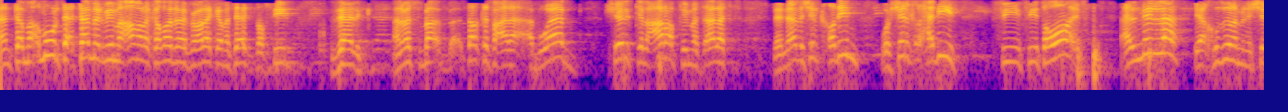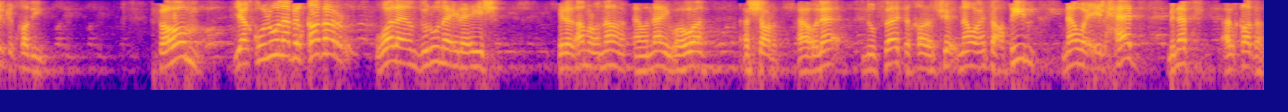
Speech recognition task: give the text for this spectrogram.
أنت مأمور تأتمر بما أمرك الله جل عليك كما سيأتي تفصيل ذلك. أنا بس تقف على أبواب شرك العرب في مسألة لأن هذا شرك قديم والشرك الحديث في في طوائف. الملة يأخذون من الشرك القديم. فهم يقولون بالقدر ولا ينظرون إلى إيش؟ إلى الأمر والنهي وهو الشر. هؤلاء نفاة القدر نوع تعطيل نوع إلحاد بنفي القدر.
